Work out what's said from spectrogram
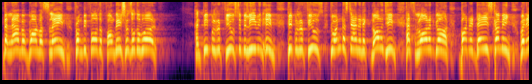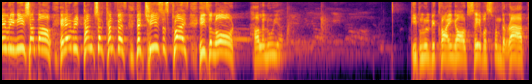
The Lamb of God was slain from before the foundations of the world. And people refuse to believe in him. People refuse to understand and acknowledge him as Lord and God. But a day is coming when every knee shall bow and every tongue shall confess that Jesus Christ is the Lord. Hallelujah. People will be crying out, Save us from the wrath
